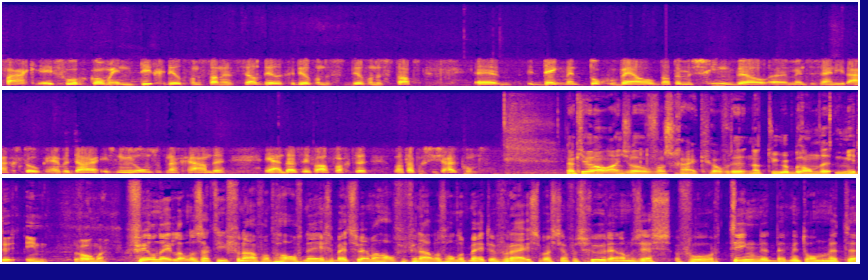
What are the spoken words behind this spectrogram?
vaak is voorgekomen in dit gedeelte van de stad... en hetzelfde deel, gedeelte van de, deel van de stad... Uh, denkt men toch wel dat er misschien wel mensen zijn die het aangestoken hebben. Daar is nu een onderzoek naar gaande. Ja, en daar is even afwachten wat daar precies uitkomt. Dankjewel, Angelo van Schaik, over de natuurbranden midden in Rome. Veel Nederlanders actief vanavond. Half negen bij het zwemmen. Halve finales 100 meter vrij. Sebastian Verschuren en om zes voor tien het badminton met uh,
